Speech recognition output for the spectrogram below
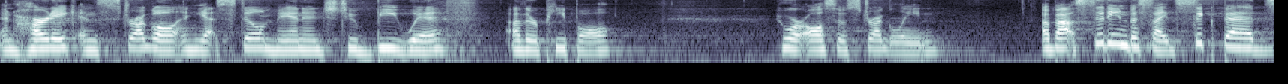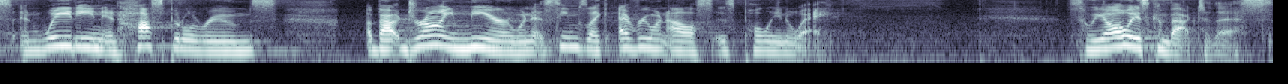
and heartache and struggle and yet still manage to be with other people who are also struggling, about sitting beside sick beds and waiting in hospital rooms, about drawing near when it seems like everyone else is pulling away. So we always come back to this,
